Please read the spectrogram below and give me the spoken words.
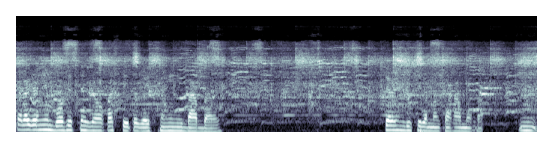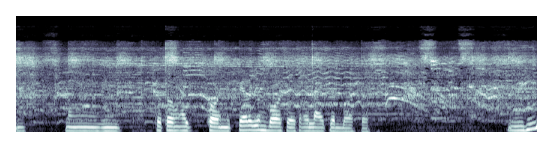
Talagang yung boses ni Lucas dito guys, nangingibabaw. Pero hindi sila magkakamuka. Mm -mm. Ng totoong iconic. Pero yung boses, I like yung boses. Mhm.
